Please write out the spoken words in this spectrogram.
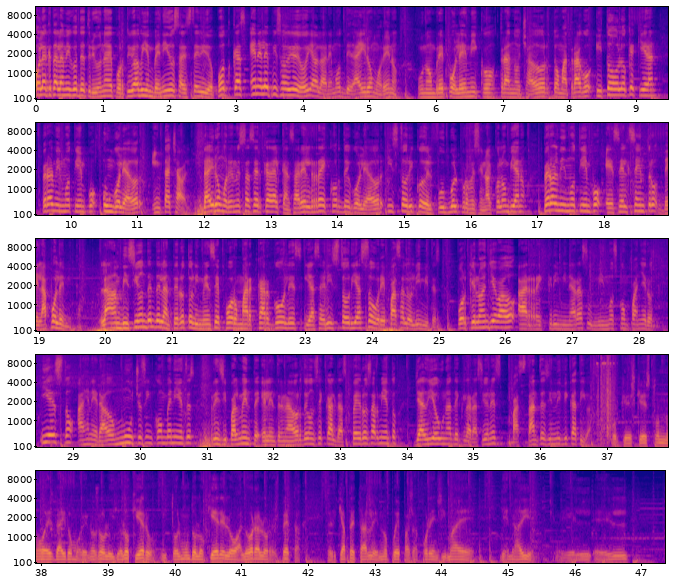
Hola, ¿qué tal amigos de Tribuna Deportiva? Bienvenidos a este video podcast. En el episodio de hoy hablaremos de Dairo Moreno, un hombre polémico, trasnochador, tomatrago y todo lo que quieran, pero al mismo tiempo un goleador intachable. Dairo Moreno está cerca de alcanzar el récord de goleador histórico del fútbol profesional colombiano, pero al mismo tiempo es el centro de la polémica. La ambición del delantero tolimense por marcar goles y hacer historia sobrepasa los límites, porque lo han llevado a recriminar a sus mismos compañeros. Y esto ha generado muchos inconvenientes, principalmente el entrenador de Once Caldas, Pedro Sarmiento, ya dio unas declaraciones bastante significativas. Porque es que esto no es Dairo Moreno solo, y yo lo quiero, y todo el mundo lo quiere, lo valora, lo respeta. Pero hay que apretarle, él no puede pasar por encima de, nadie. Él,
